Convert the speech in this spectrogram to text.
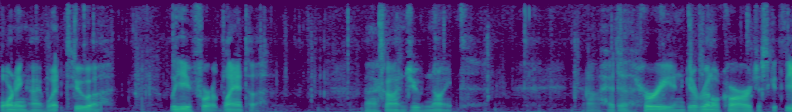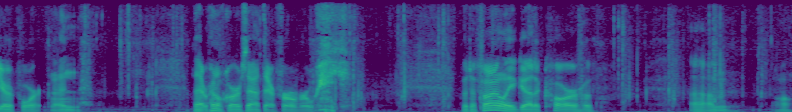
morning I went to uh, leave for Atlanta back on June 9th. Uh, I had to hurry and get a rental car just to get to the airport, and then that rental car's out there for over a week. But I finally got a car of um, well,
